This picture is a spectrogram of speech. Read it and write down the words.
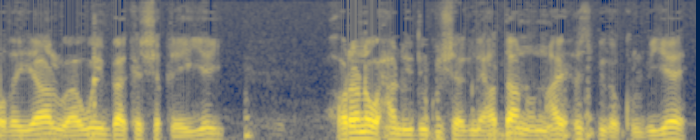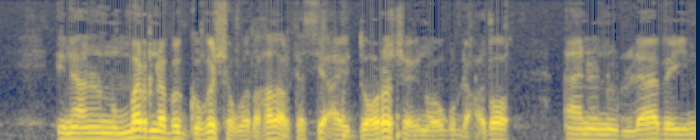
odayaal waaweyn baa ka shaqeeyey. Horena waxaannu idinku sheegnay haddaannu nahay xusbiga kulmiye inaananu marnaba gogasha wadahadalka si ay doorasha inoogu dhacdo aananu laabayn.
